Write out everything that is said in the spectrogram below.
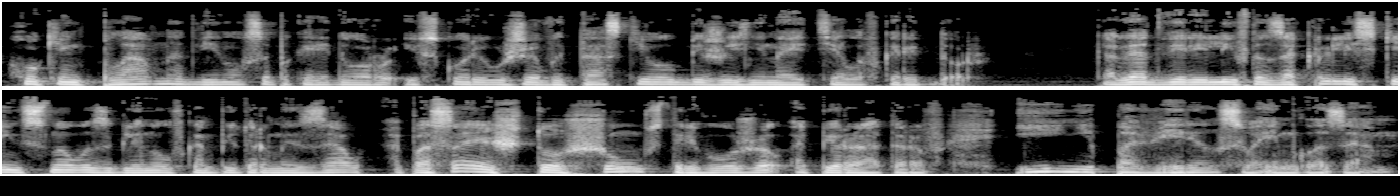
Хокинг плавно двинулся по коридору и вскоре уже вытаскивал безжизненное тело в коридор. Когда двери лифта закрылись, Кейн снова заглянул в компьютерный зал, опасаясь, что шум встревожил операторов, и не поверил своим глазам.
